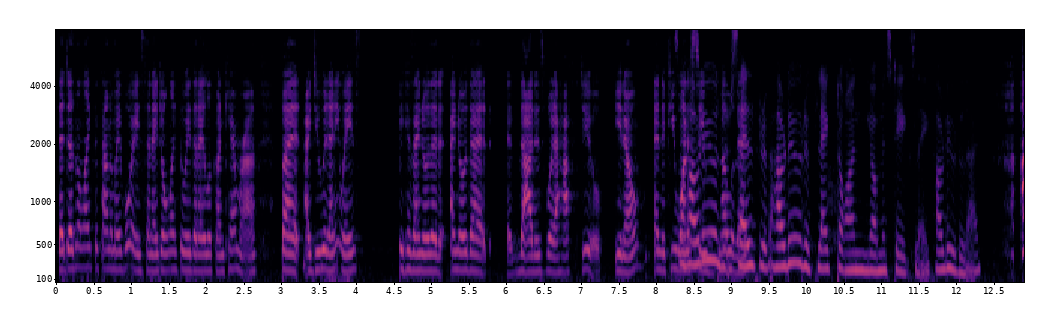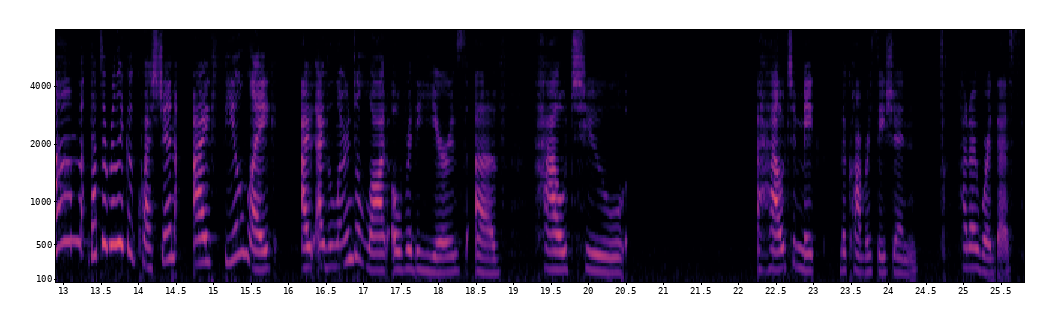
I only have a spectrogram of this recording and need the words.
that doesn't like the sound of my voice and I don't like the way that I look on camera, but I do it anyways because I know that I know that that is what I have to do, you know? And if you so want to how stay do you relevant, self? How do you reflect on your mistakes? Like how do you do that? Um, that's a really good question. I feel like I, I've learned a lot over the years of how to how to make the conversation. How do I word this?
